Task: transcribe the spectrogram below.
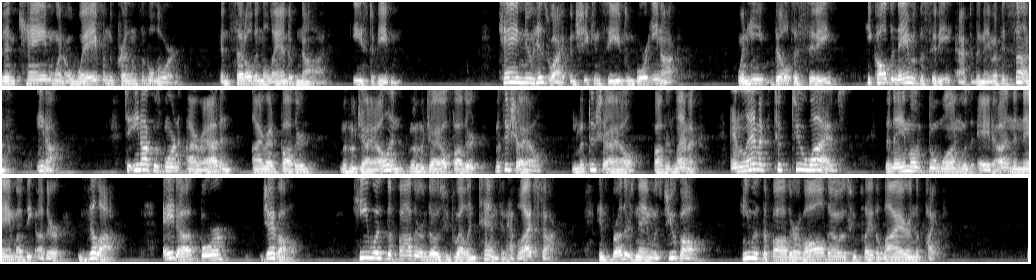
Then Cain went away from the presence of the Lord and settled in the land of Nod, east of Eden. Cain knew his wife, and she conceived and bore Enoch. When he built a city, he called the name of the city after the name of his son, Enoch. To Enoch was born Irad, and Irad fathered Mehujael, and Mehujael fathered Methushael, and Methushael fathered Lamech. And Lamech took two wives. The name of the one was Ada, and the name of the other Zillah. Ada bore Jabal. He was the father of those who dwell in tents and have livestock. His brother's name was Jubal. He was the father of all those who play the lyre and the pipe.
